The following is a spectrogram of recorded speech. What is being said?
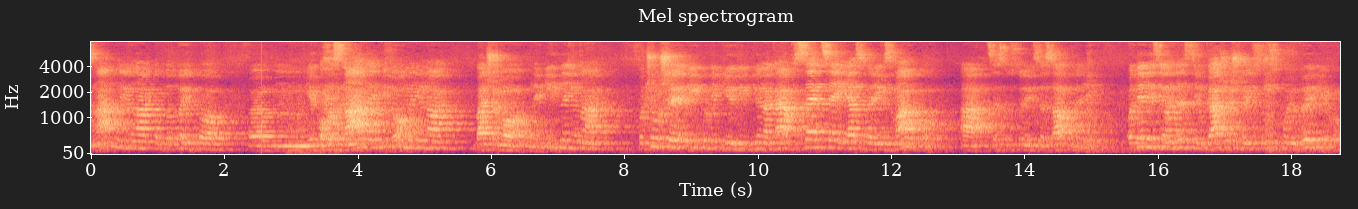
знатний юнак, тобто той, хто, е, якого знали, відомий юнак, бачимо невідний юнак. Почувши відповідь від юнака, все це я зберіг з малку, а це стосується заповідей. Один із євангелистів каже, що Ісус полюбив його.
